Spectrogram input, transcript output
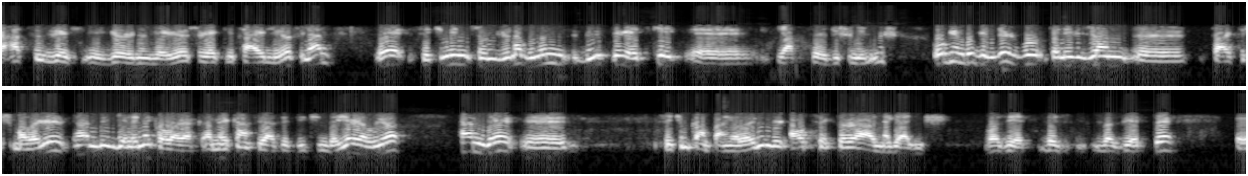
rahatsız bir e, görünüm veriyor. Sürekli terliyor filan ve seçimin sonucuna bunun büyük bir etki e, yaptığı düşünülmüş. O gün bugündür bu televizyon e, tartışmaları hem bir gelenek olarak Amerikan siyaseti içinde yer alıyor hem de e, seçim kampanyalarının bir alt sektörü haline gelmiş vaziyet, vaziyette e,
